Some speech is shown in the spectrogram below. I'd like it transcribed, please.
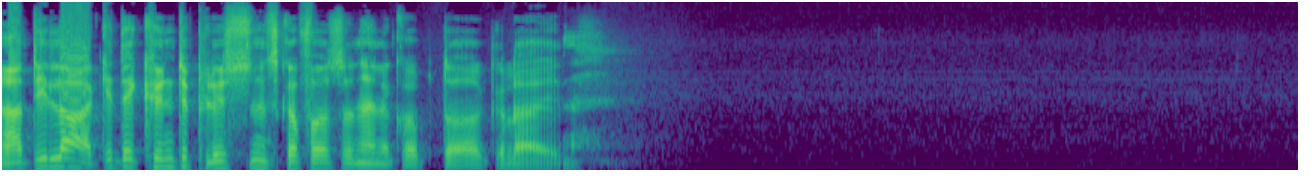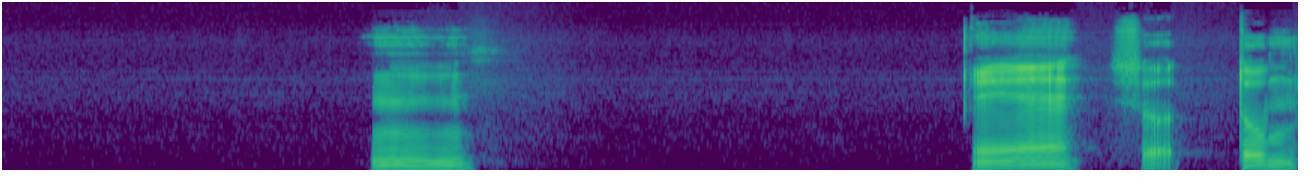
Ja, de lager det kun til plussen skal få sånn helikopterglide. Mm. er så dum.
